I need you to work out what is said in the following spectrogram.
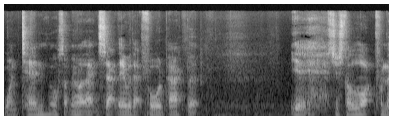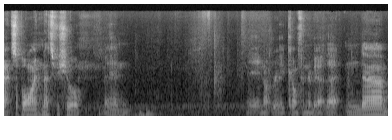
won 10 or something like that and sat there with that forward pack, but yeah, it's just a lot from that spine, that's for sure. And yeah, not really confident about that. And um,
